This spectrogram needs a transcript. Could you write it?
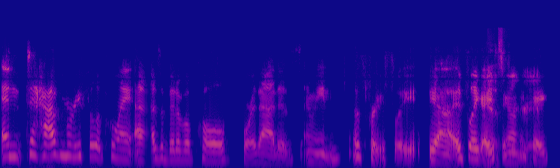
And to have Marie Philip Poulin as a bit of a pull for that is, I mean, that's pretty sweet. Yeah, it's like yeah, icing on the cake.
